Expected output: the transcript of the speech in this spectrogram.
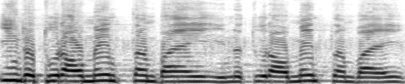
e naturalmente também, e naturalmente também,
